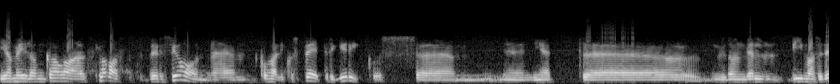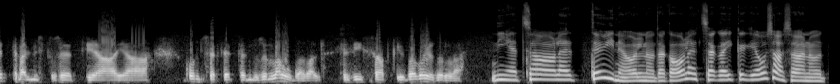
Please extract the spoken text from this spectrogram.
ja meil on kavas lavastatud versioon eh, kohalikus Peetri kirikus. Eh, nii et nüüd on veel viimased ettevalmistused ja, ja kontsertetendus on laupäeval ja siis saabki juba koju tulla nii et sa oled töine olnud, aga oled sa ka ikkagi osa saanud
